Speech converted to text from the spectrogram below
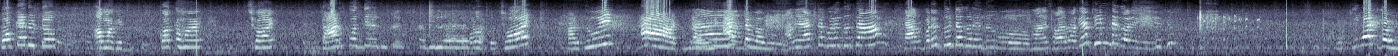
তোকে দুটো। আমাকে দুটো। কত হয়? ছয়। তারপর দিয়ে দুটো দিলে কত? ছয় আর দুই আট। পাবো আমি একটা করে দিতাম তারপরে দুটো করে দেবো। মানে সবার ভাগে তিনটে করে। কি করবি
